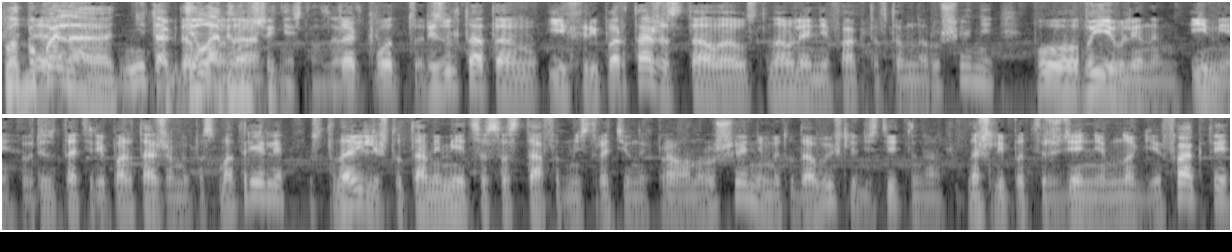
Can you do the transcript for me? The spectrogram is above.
Вот буквально э, не так давно, дела да. минувших дней, что называется. Так вот, результатом их репортажа стало установление фактов там нарушений. По выявленным ими в результате репортажа мы посмотрели, установили, что там имеется состав административных правонарушений. Мы туда вышли, действительно нашли подтверждение многие факты,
